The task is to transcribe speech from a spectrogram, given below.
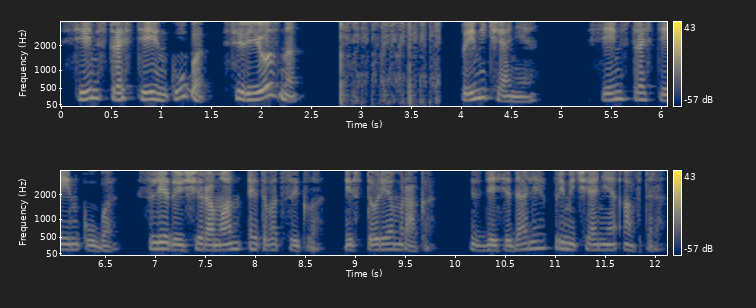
Семь страстей инкуба? Серьезно?» Примечание. Семь страстей инкуба. Следующий роман этого цикла. История мрака. Здесь и далее примечание автора.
